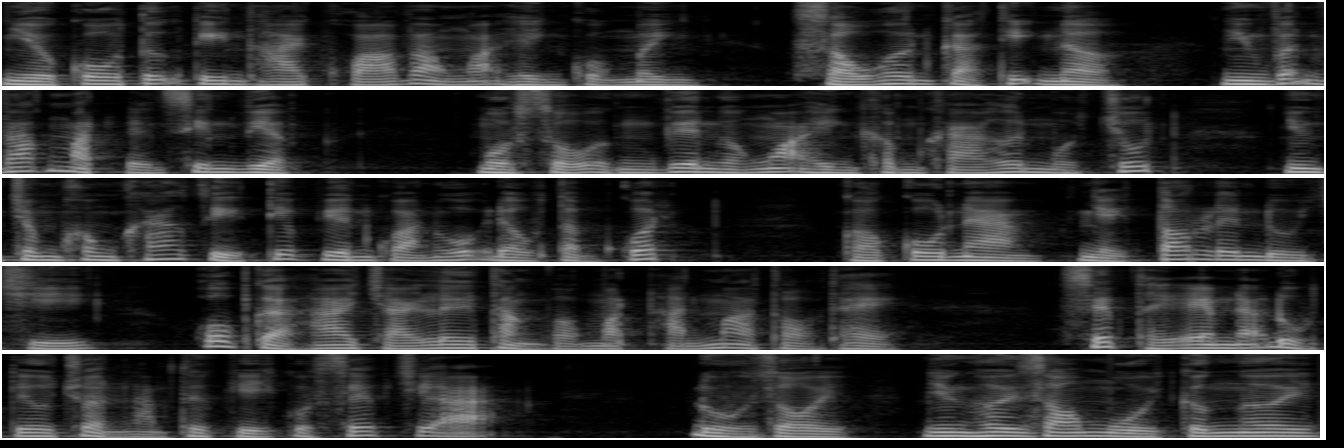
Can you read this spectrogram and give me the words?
Nhiều cô tự tin thái quá vào ngoại hình của mình, xấu hơn cả thị nở, nhưng vẫn vác mặt đến xin việc. Một số ứng viên có ngoại hình khấm khá hơn một chút, nhưng trông không khác gì tiếp viên quán gội đầu tẩm quất. Có cô nàng nhảy tót lên đùi Trí, ốp cả hai trái lê thẳng vào mặt hắn mà thỏ thẻ. Sếp thấy em đã đủ tiêu chuẩn làm thư ký của sếp chưa ạ? Đủ rồi, nhưng hơi rau mùi cưng ơi.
